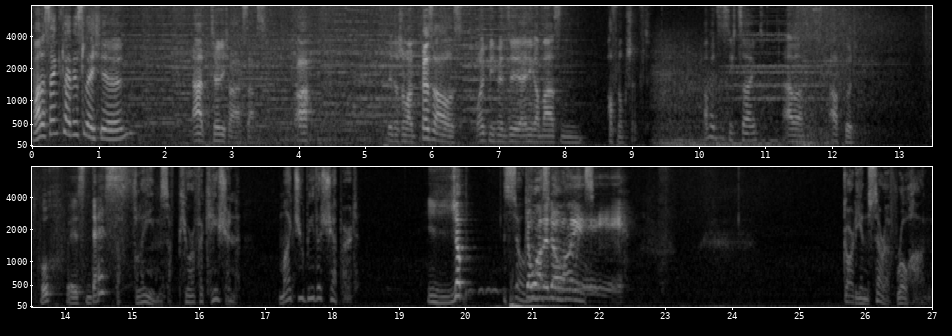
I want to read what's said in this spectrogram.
War das ein kleines Lächeln? Ah, natürlich war es das. Ah, sieht doch schon mal besser aus. Freut mich, wenn sie einigermaßen Hoffnung schöpft. Auch wenn sie es nicht zeigt. Aber auch gut. Huch, wer ist denn das? Flames of purification. Might you be the shepherd? Jupp! So, The you one must and be only! Guardian Seraph Rohan.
